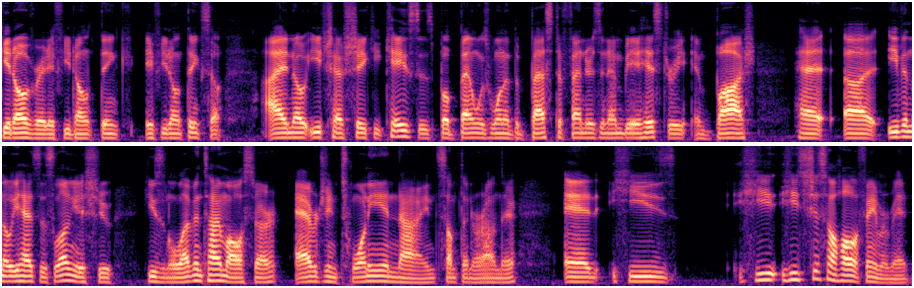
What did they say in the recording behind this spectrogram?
Get over it if you don't think if you don't think so. I know each have shaky cases, but Ben was one of the best defenders in NBA history, and Bosh had uh, even though he has this lung issue, he's an 11-time All-Star, averaging 20 and 9, something around there, and he's he he's just a Hall of Famer, man.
